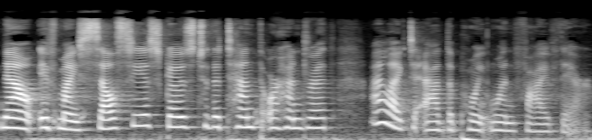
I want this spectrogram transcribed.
Now, if my Celsius goes to the tenth or hundredth, I like to add the 0.15 there.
